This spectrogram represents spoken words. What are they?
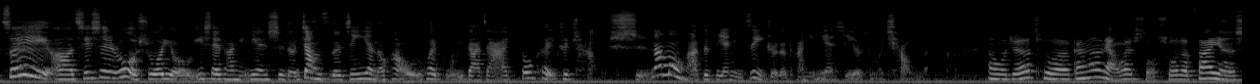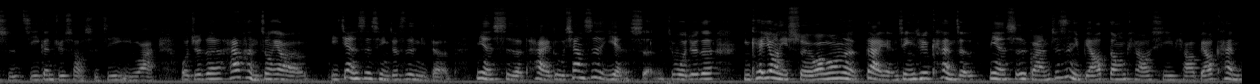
所以呃，其实如果说有一些团体面试的这样子的经验的话，我会鼓励大家都可以去尝试。那梦华这边，你自己觉得团体面试有什么窍门？嗯，我觉得除了刚刚两位所说的发言时机跟举手时机以外，我觉得还有很重要的一件事情就是你的面试的态度，像是眼神。就我觉得你可以用你水汪汪的大眼睛去看着面试官，就是你不要东飘西飘，不要看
